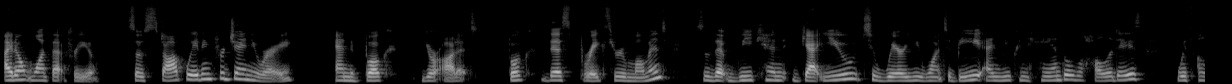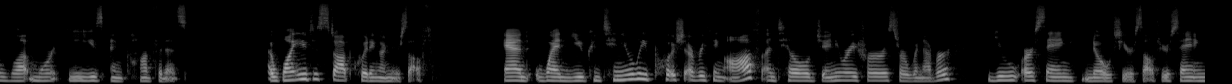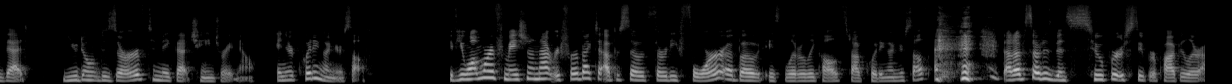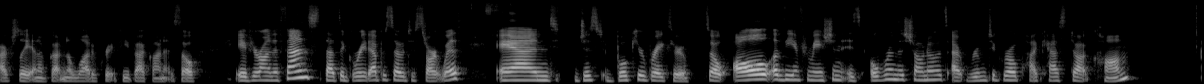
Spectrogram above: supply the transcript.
I don't want that for you. So stop waiting for January and book your audit. Book this breakthrough moment so that we can get you to where you want to be and you can handle the holidays with a lot more ease and confidence. I want you to stop quitting on yourself. And when you continually push everything off until January 1st or whenever, you are saying no to yourself. You're saying that you don't deserve to make that change right now, and you're quitting on yourself. If you want more information on that, refer back to episode 34 about it's literally called Stop Quitting on Yourself. that episode has been super, super popular actually, and I've gotten a lot of great feedback on it. So if you're on the fence, that's a great episode to start with and just book your breakthrough. So all of the information is over in the show notes at roomtogrowpodcast.com.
